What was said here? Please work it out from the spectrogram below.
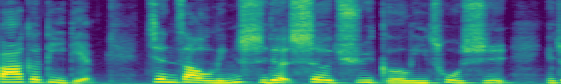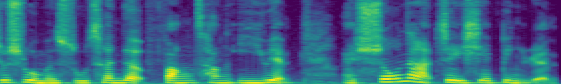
八个地点，建造临时的社区隔离措施，也就是我们俗称的方舱医院，来收纳这些病人。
